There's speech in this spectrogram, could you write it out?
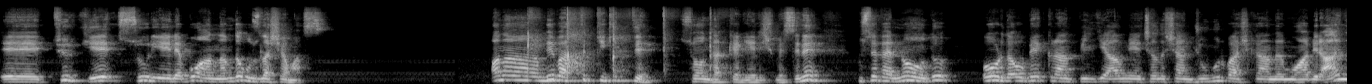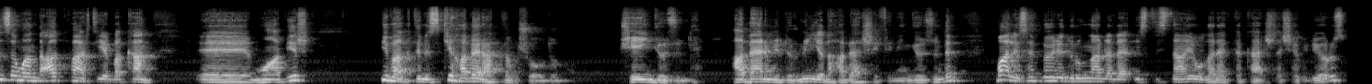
E, Türkiye Suriye ile bu anlamda uzlaşamaz. Ana bir baktık ki gitti son dakika gelişmesini. Bu sefer ne oldu? Orada o background bilgi almaya çalışan Cumhurbaşkanlığı muhabiri aynı zamanda AK Parti'ye bakan e, muhabir bir baktınız ki haber atlamış oldu şeyin gözünde. Haber müdürünün ya da haber şefinin gözünde. Maalesef böyle durumlarla da istisnai olarak da karşılaşabiliyoruz.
